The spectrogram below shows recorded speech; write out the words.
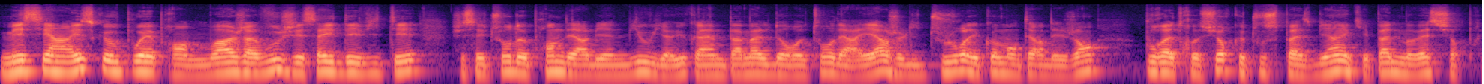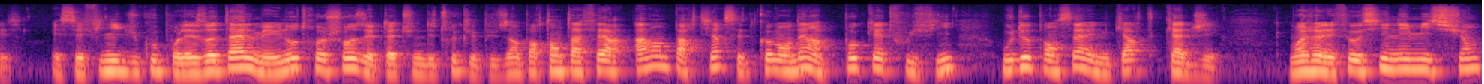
mais c'est un risque que vous pouvez prendre. Moi, j'avoue, j'essaye d'éviter, j'essaye toujours de prendre des Airbnb où il y a eu quand même pas mal de retours derrière, je lis toujours les commentaires des gens pour être sûr que tout se passe bien et qu'il n'y ait pas de mauvaise surprise. Et c'est fini du coup pour les hôtels, mais une autre chose, et peut-être une des trucs les plus importantes à faire avant de partir, c'est de commander un pocket Wi-Fi ou de penser à une carte 4G. Moi, j'avais fait aussi une émission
